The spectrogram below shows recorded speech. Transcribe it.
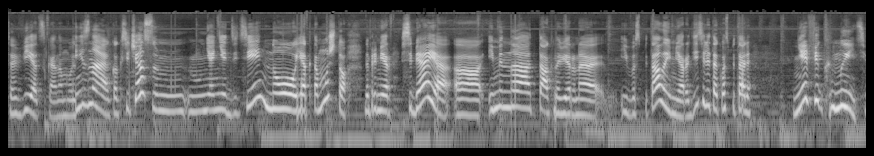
советское, на мой взгляд. Не знаю, как сейчас, у меня нет детей, но я к тому, что, например, себя я э, именно так, наверное, и воспитала, и меня родители так воспитали – нефиг ныть.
